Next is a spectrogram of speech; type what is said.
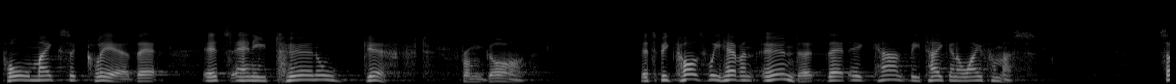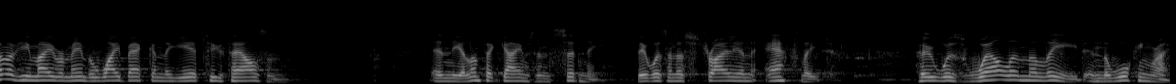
Paul makes it clear that it's an eternal gift from God. It's because we haven't earned it that it can't be taken away from us. Some of you may remember way back in the year 2000 in the Olympic Games in Sydney, there was an Australian athlete who was well in the lead in the walking race.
